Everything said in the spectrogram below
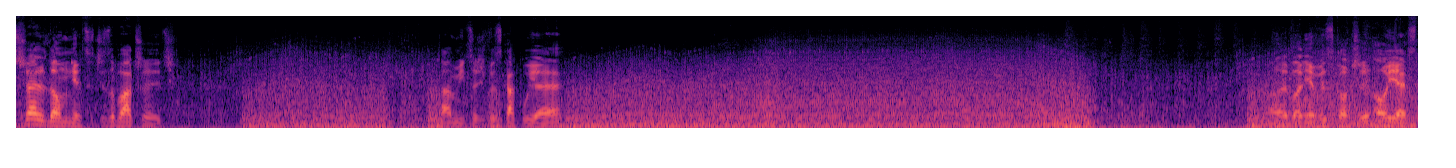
Strzel do mnie, chcę cię zobaczyć. Tam mi coś wyskakuje. No chyba nie wyskoczy. O, jest.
